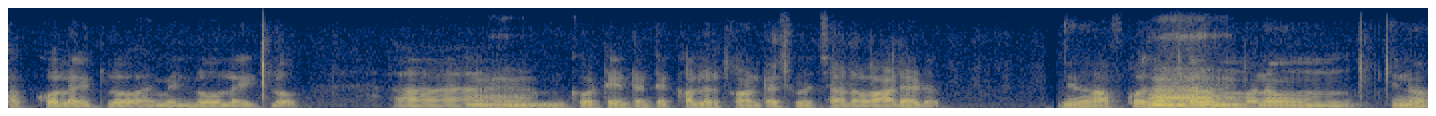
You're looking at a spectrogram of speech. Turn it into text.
తక్కువ లైట్లో ఐ మీన్లో. లైట్లో. ఇంకోటి ఏంటంటే కలర్ కాంట్రాస్ట్ కూడా చాలా వాడాడు. యూనో అఫ్ కోర్స్ అందరం మనం యూనో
